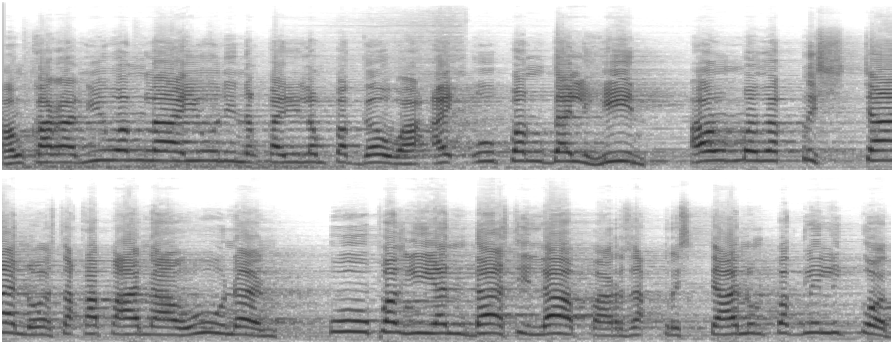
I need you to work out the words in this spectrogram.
Ang karaniwang layunin ng kanilang paggawa ay upang dalhin ang mga Kristiyano sa kapanahunan upang ihanda sila para sa Kristiyanong paglilingkod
